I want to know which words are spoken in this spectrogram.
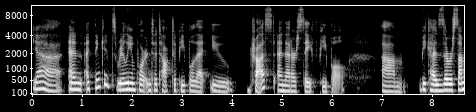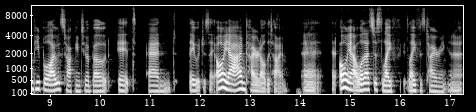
Yeah and i think it's really important to talk to people that you trust and that are safe people. Um, because there were some people i was talking to about it and they would just say, "Oh yeah, I'm tired all the time," and, and oh yeah, well that's just life. Life is tiring, and it,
